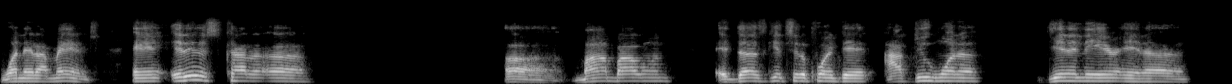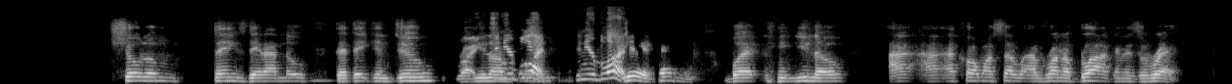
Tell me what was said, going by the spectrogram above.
one that I manage, and it is kind of uh uh mind-boggling. It does get to the point that I do want to get in there and uh show them things that I know that they can do. Right. you it's know in your blood. It's in your blood. Yeah, definitely. But you know, I, I I call myself I run a block and it's a wreck.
